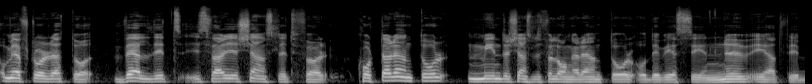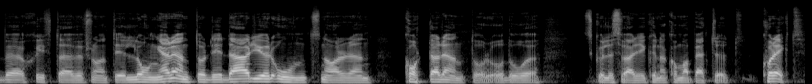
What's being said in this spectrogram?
om jag förstår det rätt då, väldigt i Sverige känsligt för korta räntor, mindre känsligt för långa räntor och det vi ser nu är att vi börjar skifta över från att det är långa räntor, det är där det gör ont snarare än korta räntor och då skulle Sverige kunna komma bättre ut. Korrekt?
